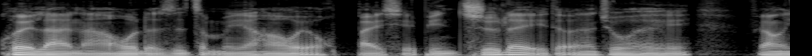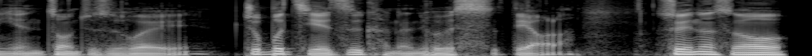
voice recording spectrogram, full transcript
溃烂啊，或者是怎么样，它会有败血病之类的，那就会非常严重，就是会就不截肢，可能就会死掉了。所以那时候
